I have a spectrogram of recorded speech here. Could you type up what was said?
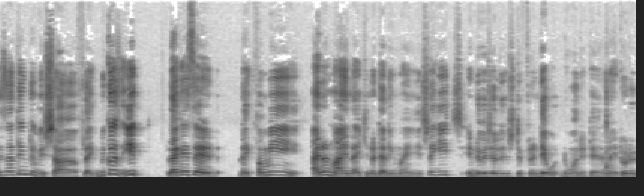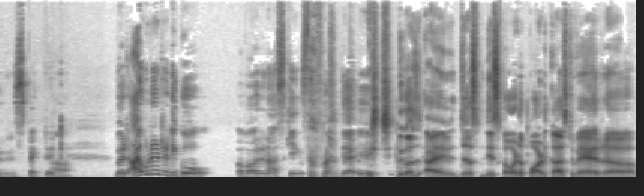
there's nothing to be shy of, like because it, like I said, like for me, I don't mind like you know telling my age. Like each individual is different. They don't want to tell, and I totally respect it. Uh, But I wouldn't really go about and asking someone their age. because I just discovered a podcast where uh,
